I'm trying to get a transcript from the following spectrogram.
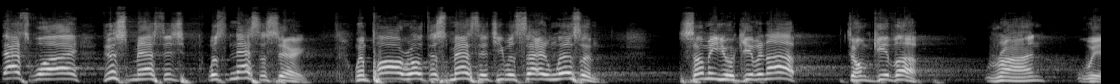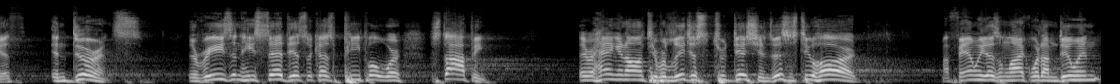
That's why this message was necessary. When Paul wrote this message, he was saying, Listen, some of you are giving up. Don't give up. Run with endurance. The reason he said this is because people were stopping. They were hanging on to religious traditions. This is too hard. My family doesn't like what I'm doing.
